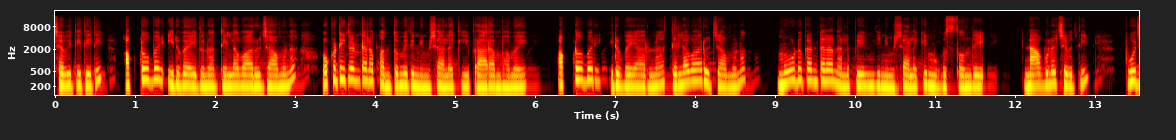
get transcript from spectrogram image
చవితి తిథి అక్టోబర్ ఇరవై ఐదున తెల్లవారుజామున ఒకటి గంటల పంతొమ్మిది నిమిషాలకి ప్రారంభమై అక్టోబర్ ఇరవై ఆరున తెల్లవారుజామున మూడు గంటల నలభై ఎనిమిది నిమిషాలకి ముగుస్తుంది. నాగుల చవితి పూజ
